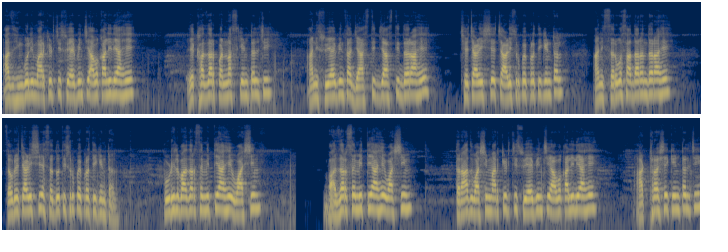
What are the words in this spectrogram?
आज हिंगोली मार्केटची सोयाबीनची आवक आलेली आहे. एक हजार पन्नास क्विंटलची आणि सोयाबीनचा जास्तीत जास्ती दर आहे. छेचाळीसशे चाळीस रुपये प्रति क्विंटल आणि सर्वसाधारण दर आहे चौवेचाळीसशे सदोतीस रुपये प्रति क्विंटल. पुढील बाजार समिती आहे वाशिम. बाजार समिती आहे वाशिम. तर आज वाशिम मार्केटची सोयाबीनची आवक आलेली आहे. अठराशे क्विंटलची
